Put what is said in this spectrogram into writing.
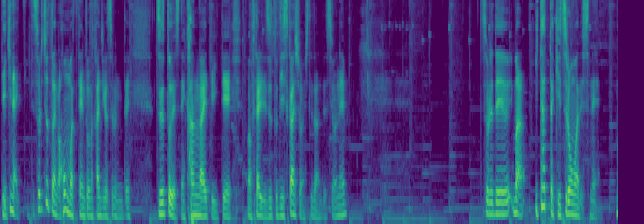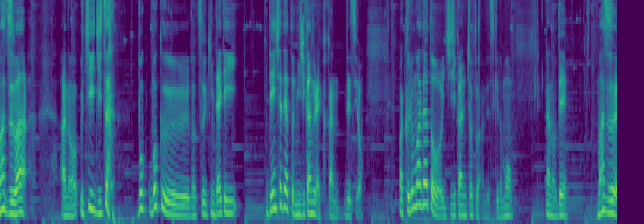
できないってってそれちょっとなんか本末転倒な感じがするのでずっとですね考えていて、まあ、2人でずっとディスカッションしてたんですよね。それでまあ至った結論はですねまずはあのうち実は僕の通勤大体電車だと2時間ぐらいかかるんですよ。まあ、車だと1時間ちょっとなんですけどもなのでまず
